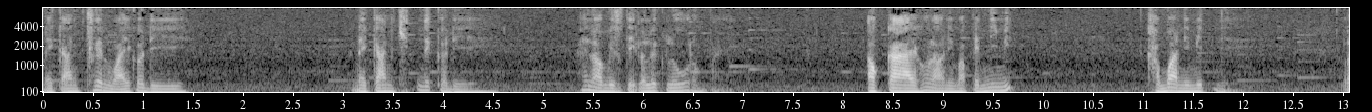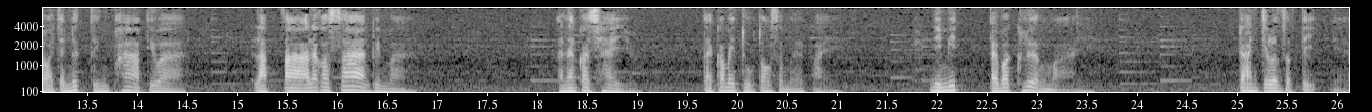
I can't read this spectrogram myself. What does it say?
ในการเคลื่อนไหวก็ดี ในการคิดนึกก็ดี ให้เรามีสติระลึกรู้ลงไป เอากายของเรานี่มาเป็นนิมิตคำว่านิมิตนี่เราจะนึกถึงภาพที่ว่า หลับตาแล้วก็สร้างขึ้นมา อันนั้นก็ใช่อยู่ แต่ก็ไม่ถูกต้องเสมอไป นิมิตแปลว่าเครื่องหมาย การเจริญสติเนี่ย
